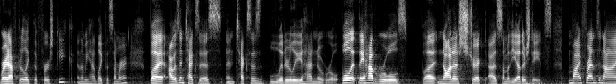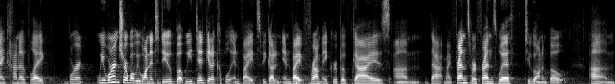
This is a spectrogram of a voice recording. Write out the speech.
right after like the first peak and then we had like the summer. But i was in texas and texas literally had no rule well it, they had rules but not as strict as some of the other states. My friends and i kind of like weren't we weren't sure what we wanted to do but we did get a couple invites. We got an invite from a group of guys um, that my friends were friends with to go on a boat. Um,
